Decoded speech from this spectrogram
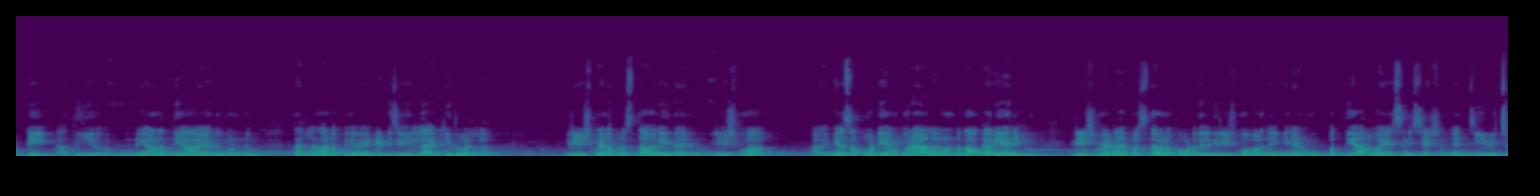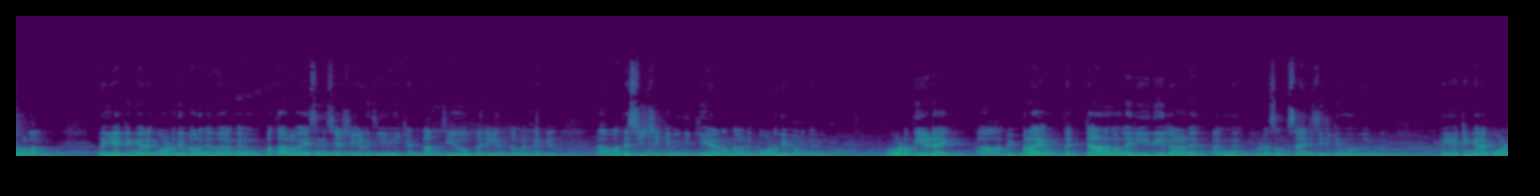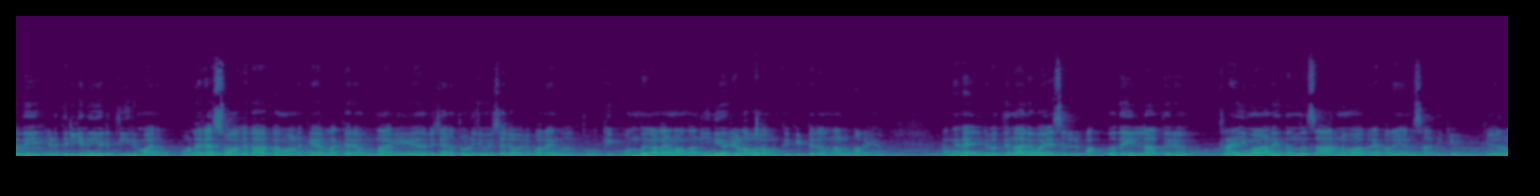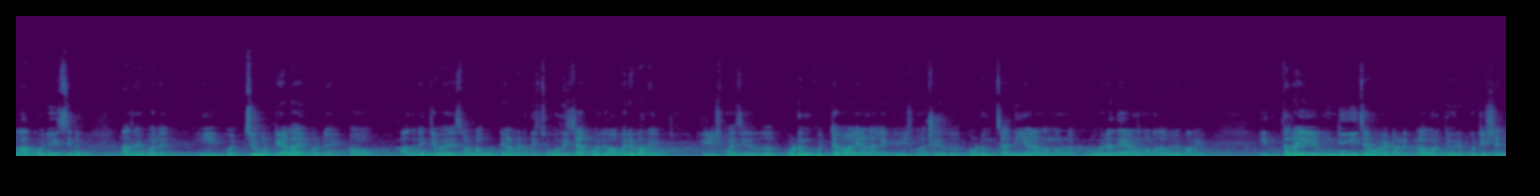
കുട്ടി അതി പുണ്യാളത്തി ആയതുകൊണ്ടും നല്ല നടപ്പിന് വേണ്ടിയിട്ട് ജയിലിലാക്കിയതുമല്ല. ഗ്രീഷ്മയുടെ പ്രസ്താവന ഇതായിരുന്നു. ഗ്രീഷ്മ ഇങ്ങനെ സപ്പോർട്ട് ചെയ്യാൻ കുറെ ആളുകളുണ്ട് നമുക്കറിയായിരിക്കും. ഗ്രീഷ്മയുടെ പ്രസ്താവന കോടതിയിൽ ഗ്രീഷ്മ പറഞ്ഞ ഇങ്ങനെയാണ്. മുപ്പത്തിയാറ് വയസ്സിന് ശേഷം ഞാൻ ജീവിച്ചോളാം. നെയ്യാറ്റിങ്കര കോടതി പറഞ്ഞത് അങ്ങനെ മുപ്പത്താറ് വയസ്സിന് ശേഷം ഇയാൾ ജീവിക്കേണ്ട. ജീവപര്യന്തം അല്ലെങ്കിൽ വധശിക്ഷയ്ക്ക് വിധിക്കുകയാണെന്നാണ് കോടതി പറഞ്ഞത്. കോടതിയുടെ അഭിപ്രായം തെറ്റാണെന്നുള്ള രീതിയിലാണ് അങ്ങ് ഇവിടെ സംസാരിച്ചിരിക്കുന്നത് തന്നെ. നെയ്യാറ്റിങ്കര കോടതി എടുത്തിരിക്കുന്ന ഈ ഒരു തീരുമാനം വളരെ സ്വാഗതാർഹമാണ്. കേരളക്കാരെ ഒന്നാകെ ഏതൊരു ജനത്തോട് ചോദിച്ചാലും അവർ പറയുന്നത് തൂക്കി കൊന്നു കളയണമെന്നാണ്. ഇനി ഒരു ഇളവ് നമുക്ക് കിട്ടരുതെന്നാണ് പറയുക. അങ്ങനെ ഇരുപത്തിനാല് വയസ്സിലൊരു പക്വതയില്ലാത്തൊരു ക്രൈമാണ് ഇതെന്ന് സാറിന് മാത്രമേ പറയാൻ സാധിക്കുകയുള്ളൂ. കേരള പോലീസിനും അതേപോലെ ഈ കൊച്ചു കുട്ടികളായിക്കോട്ടെ ഇപ്പോൾ പതിനഞ്ച് വയസ്സുള്ള കുട്ടികളുടെ അടുത്ത് ചോദിച്ചാൽ പോലും അവർ പറയും ഗ്രീഷ്മ ചെയ്തത് കൊടും കുറ്റവാളിയാണ് അല്ലെങ്കിൽ ഗ്രീഷ്മ ചെയ്തത് കൊടും ചതിയാണെന്നുള്ള ക്രൂരതയാണെന്നുള്ളത് അവർ പറയും. ഇത്രയും നീചമായിട്ടൊരു പ്രവൃത്തി ഒരു പുരുഷൻ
